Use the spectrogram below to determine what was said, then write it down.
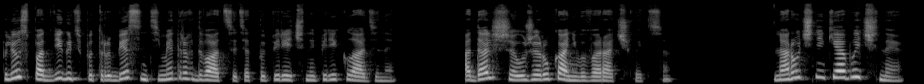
Плюс подвигать по трубе сантиметров двадцать от поперечной перекладины. А дальше уже рука не выворачивается. Наручники обычные,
